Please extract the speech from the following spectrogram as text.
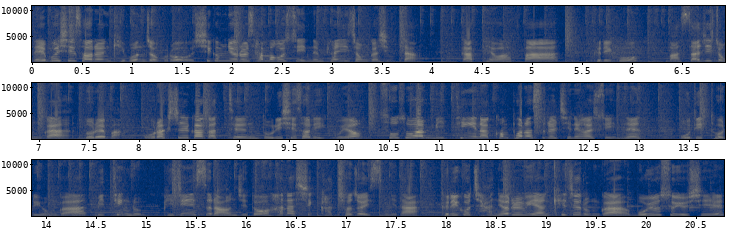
내부 시설은 기본적으로 식음료를 사 먹을 수 있는 편의점과 식당, 카페와 바, 그리고 마사지존과 노래방, 오락실과 같은 놀이시설이 있고요. 소소한 미팅이나 컨퍼런스를 진행할 수 있는 auditorium과 meeting room, 비즈니스 라운지도 하나씩 갖춰져 있습니다. 그리고 자녀를 위한 kids room과 모유수유실,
